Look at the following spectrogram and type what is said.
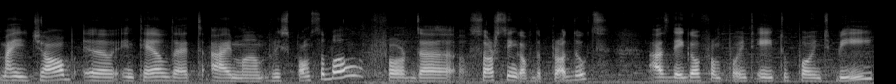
My job uh, entails that I'm um, responsible for the sourcing of the products as they go from point A to point B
